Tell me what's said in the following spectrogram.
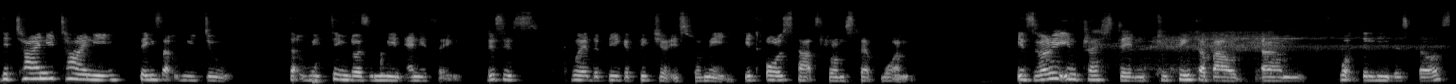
the tiny, tiny things that we do that we think doesn't mean anything. This is where the bigger picture is for me. It all starts from step one. It's very interesting to think about um, what the leaders does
